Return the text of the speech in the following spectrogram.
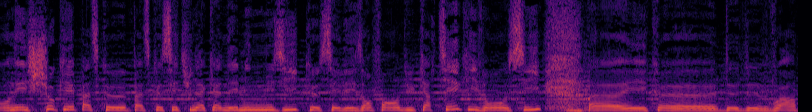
On est choqués parce que parce que c'est une académie de musique, que c'est les enfants du quartier qui vont aussi euh, et que de, voir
